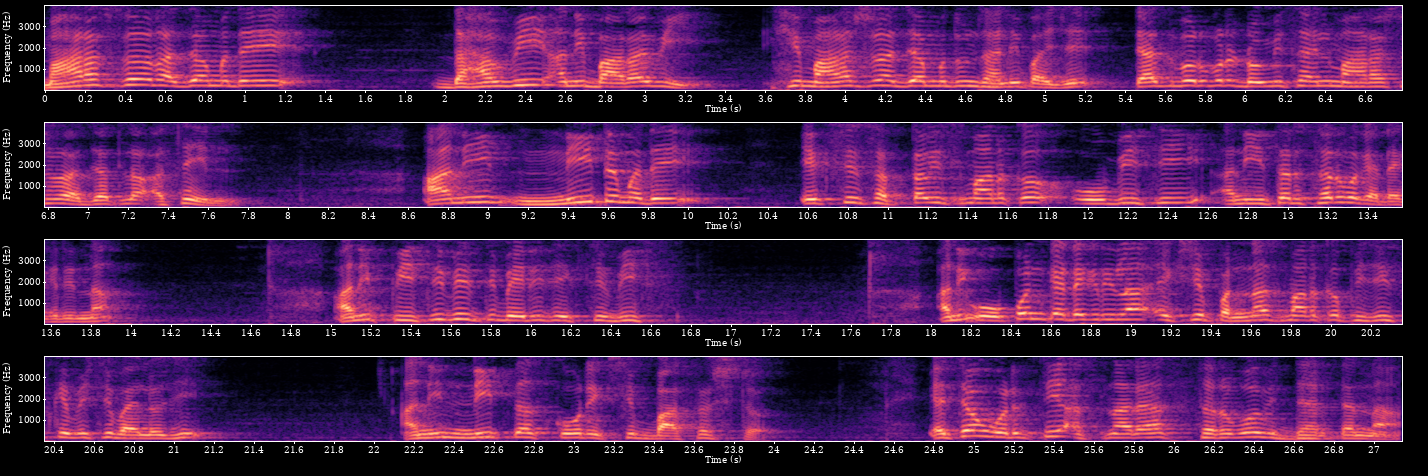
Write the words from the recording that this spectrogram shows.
महाराष्ट्र राज्यामध्ये दहावी आणि बारावी ही महाराष्ट्र राज्यामधून झाली पाहिजे. त्याचबरोबर डोमिसाईल महाराष्ट्र राज्यातलं असेल. आणि नीटमध्ये एकशे सत्तावीस मार्क ओ बी सी आणि इतर सर्व कॅटेगरींना आणि पी सी बीची बेरीज एकशे वीस. आणि ओपन कॅटेगरीला एकशे पन्नास मार्क फिजिक्स केमिस्ट्री बायोलॉजी आणि नीटचा स्कोर एकशे बासष्ट. याच्यावरती असणाऱ्या सर्व विद्यार्थ्यांना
